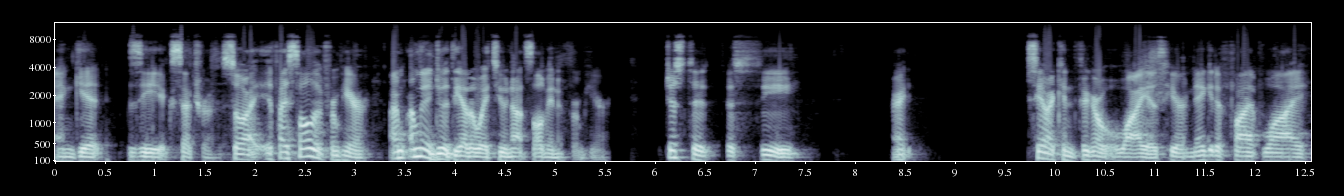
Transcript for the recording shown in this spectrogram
and get z, etc. So I, if I solve it from here, I'm, I'm going to do it the other way too, not solving it from here. Just to, to see, all right, see how I can figure out what y is here. Negative 5y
